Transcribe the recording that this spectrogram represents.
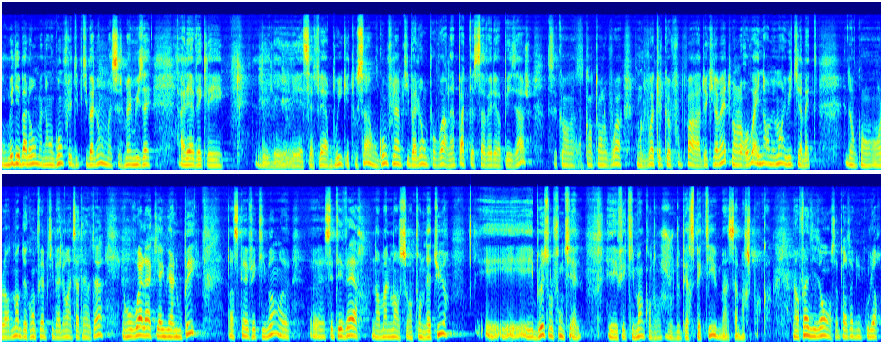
on, met des ballons, maintenant on gonfle des petits ballons, moi je m'amusais à aller avec les, les, SFR, Bouygues et tout ça, on gonflait un petit ballon pour voir l'impact que ça avait au paysage. Parce que quand, on le voit, on le voit quelquefois pas à 2 km, mais on le revoit énormément à 8 km. Donc on, leur demande de gonfler un petit ballon à une certaine hauteur. Et on voit là qu'il y a eu un loupé, parce qu'effectivement, euh, euh, c'était vert normalement sur un fond de nature et, bleu sur le fond de ciel. Et effectivement, quand on change de perspective, ben, ça marche pas. Mais enfin, disons, on s'aperçoit qu'une couleur,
